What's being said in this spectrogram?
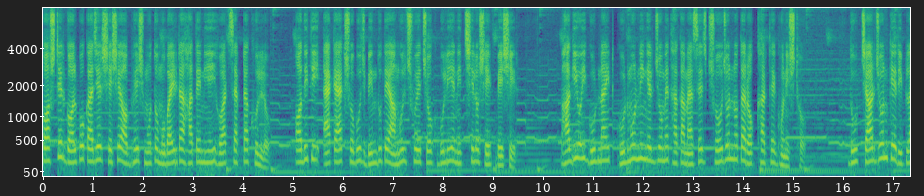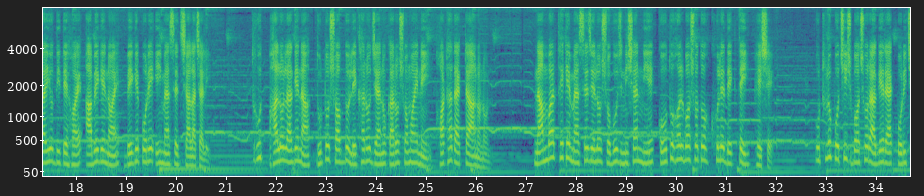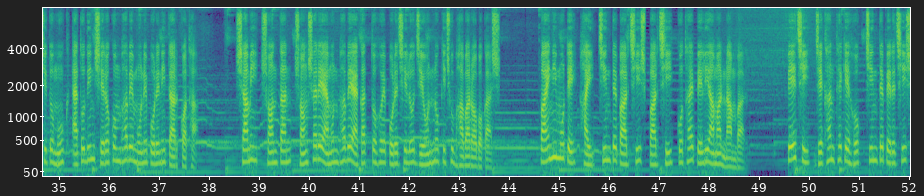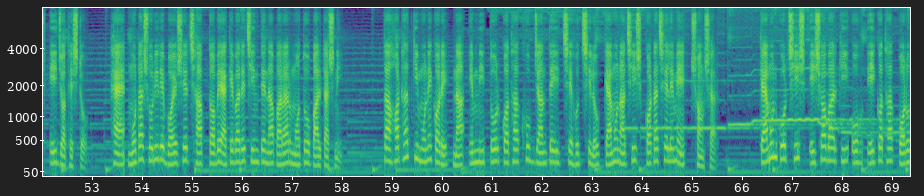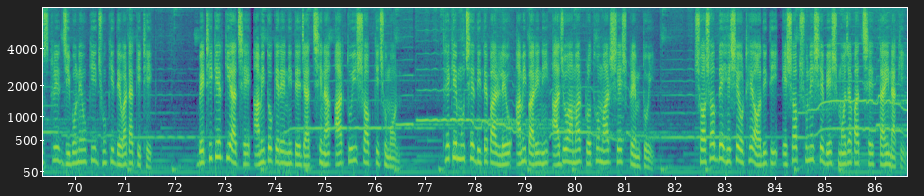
কষ্টের গল্প কাজের শেষে অভ্যেস মতো মোবাইলটা হাতে নিয়েই হোয়াটসঅ্যাপটা খুলল। অদিতি এক এক সবুজ বিন্দুতে আঙুল ছুঁয়ে চোখ বুলিয়ে নিচ্ছিল সে বেশির। ভাগী ওই গুড নাইট গুড মর্নিং এর জমে থাকা মেসেজ সৌজন্যতা রক্ষার্থে ঘনিষ্ঠ। দু চারজনকে রিপ্লাইও দিতে হয়, আবেগে নয়, বেগে পড়ে এই মেসেজ চালাচালি। ধুত, ভালো লাগে না, দুটো শব্দ লেখারও যেন কারও সময় নেই, হঠাৎ একটা আননন। নাম্বার থেকে মেসেজ এলো সবুজ নিশান নিয়ে কৌতূহলবশত খুলে দেখতেই ভেসে উঠল পঁচিশ বছর আগের এক পরিচিত মুখ, এতদিন সেরকমভাবে মনে পড়েনি তার কথা। স্বামী, সন্তান, সংসারে এমনভাবে একাত্ম হয়ে পড়েছিল যে অন্য কিছু ভাবার অবকাশ। পাইনি মোটে, হাই, চিনতে পারছিস, পারছি, কোথায় পেলি আমার নাম্বার? পেয়েছি, যেখান থেকে হোক, চিনতে পেরেছিস, এই যথেষ্ট। হ্যাঁ মোটা শরীরে বয়সের ছাপ তবে একেবারে চিনতে না পারার মতো পাল্টাসনি। তা হঠাৎ কি মনে করে? না, এমনি তোর কথা খুব জানতে ইচ্ছে হচ্ছিল, কেমন আছিস? কটা ছেলে মেয়ে? সংসার। কেমন করছিস? এইসব আর কি? ওহ, এই কথা পরস্ত্রীর জীবনেও কি ঝুঁকি দেওয়াটা কি ঠিক? বেঠিকের কি আছে? আমি তো কেড়ে নিতে যাচ্ছি না, আর তুই সব কিছু মন থেকে মুছে দিতে পারলেও আমি পারিনি, আজও আমার প্রথম আর শেষ প্রেম তুই। সশব্দে হেসে ওঠে অদিতি এসব শুনে সে বেশ মজা পাচ্ছে তাই নাকি?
